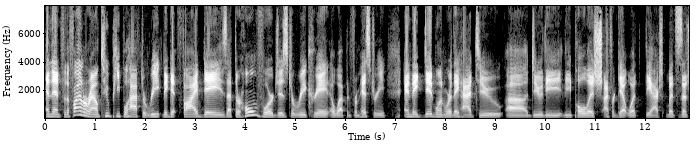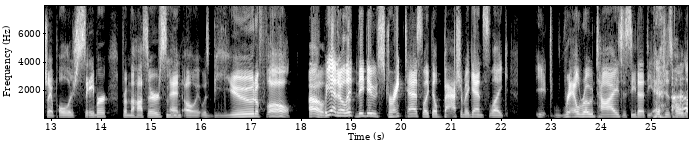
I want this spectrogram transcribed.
and then for the final round, two people have to re they get five days at their home forges to recreate a weapon from history. And they did one where they had to uh, do the the Polish, I forget what the actual but it's essentially a Polish saber from the Hussars. Mhm. And oh, it was beautiful. Oh, But yeah, no, they, they do strength tests, like they'll bash them against like railroad ties to see that the edges hold Oh.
